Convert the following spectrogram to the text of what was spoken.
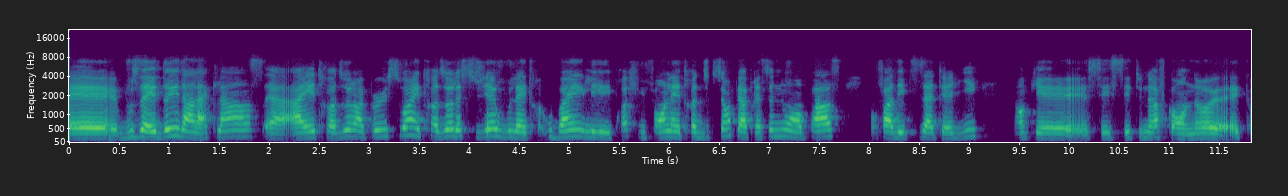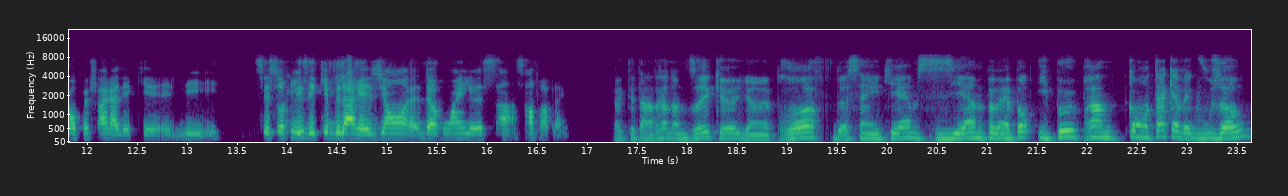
euh, vous aider dans la classe à, introduire un peu, soit introduire le sujet ou, bien les profs ils font l'introduction, puis après ça, nous, on passe pour faire des petits ateliers. Donc, euh, c'est une offre qu'on a, euh, qu'on peut faire avec les, c'est sûr que les équipes de la région de Rouen, là, sans, sans problème. tu es en train de me dire qu'il y a un prof de cinquième, sixième, peu importe, il peut prendre contact avec vous autres,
